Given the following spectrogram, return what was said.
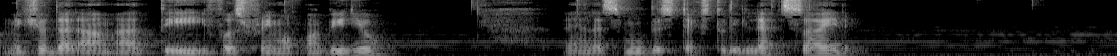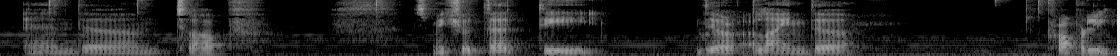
I'll make sure that I'm at the first frame of my video. And let's move this text to the left side. And um, top. Let's make sure that the they are aligned uh, properly.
